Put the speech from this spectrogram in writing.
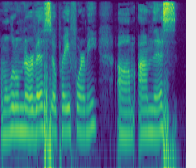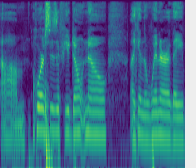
I'm a little nervous, so pray for me um, on this. Um, horses, if you don't know, like in the winter, they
